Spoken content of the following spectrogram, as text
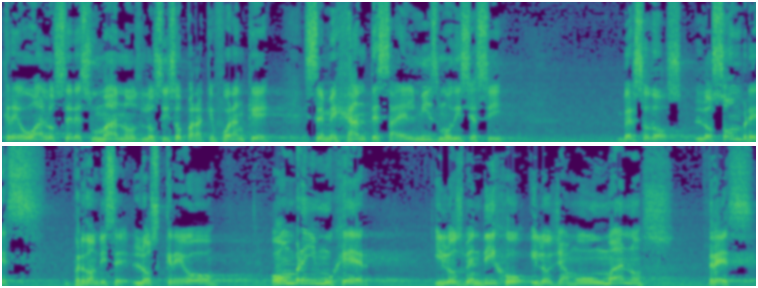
creó a los seres humanos, los hizo para que fueran qué? Semejantes a Él mismo, dice así. Verso 2. Los hombres, perdón, dice, los creó hombre y mujer, y los bendijo y los llamó humanos. 3.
